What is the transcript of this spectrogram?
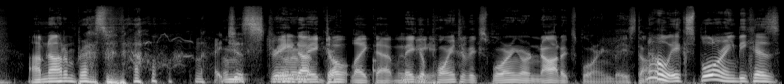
I'm not impressed with that one. I Um, just straight up a- don't like that movie. Make a point of exploring or not exploring based on. No, exploring because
